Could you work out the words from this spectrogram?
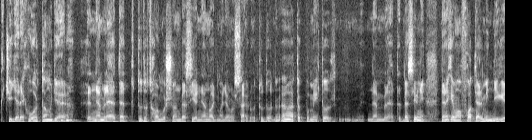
kicsi gyerek voltam, ugye nem lehetett, tudod, hangosan beszélni a Nagy Magyarországról, tudod? Hát akkor még tudod, nem lehetett beszélni, de nekem a fater mindig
